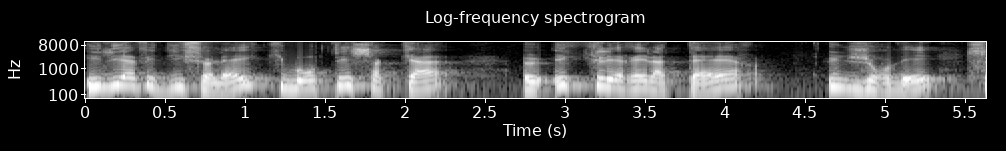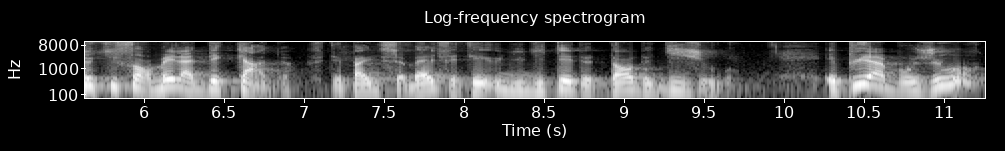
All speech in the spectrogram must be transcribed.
il y avait dix soleils qui montaient chacun, euh, éclairaient la terre une journée, ce qui formait la décade. Ce n'était pas une semaine, c'était une unité de temps de dix jours. Et puis un beau jour,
